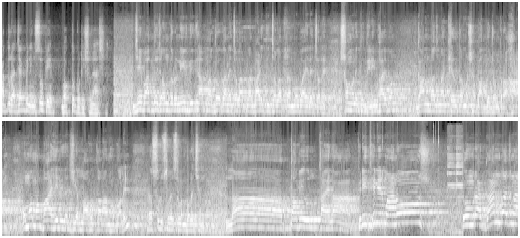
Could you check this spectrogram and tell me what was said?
আব্দুর রাজ্জাক বিন ইউসুফের বক্তব্যটি শুনে আসি। যে বাদ্যযন্ত্র নির্দিতে আপনার দোকানে চলে, আপনার বাড়িতে চলে, আপনার মোবাইলে চলে, সম্মানিত দিনী ভাই বোন গান, বাজনা খেলতামশা বাদ্যযন্ত্র হারাম। ওমামা বাহির রাজি আল্লাহ তালাহ বলেন, রসুল সাল্লাম বলেছেন, লা তাবিউল কায়না পৃথিবীর মানুষ, তোমরা গান, বাজনা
